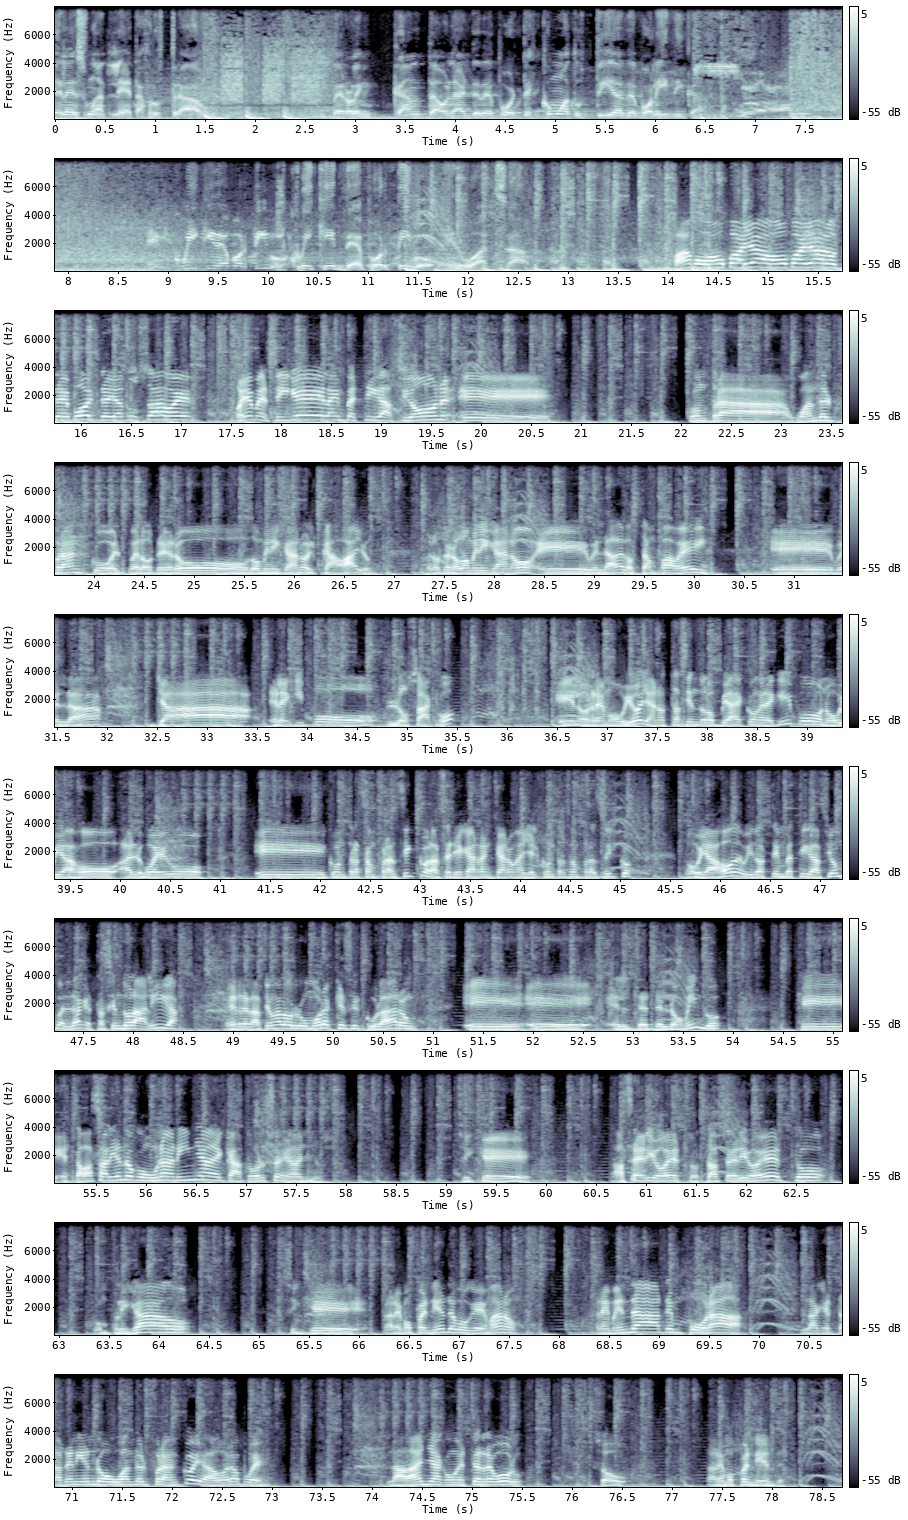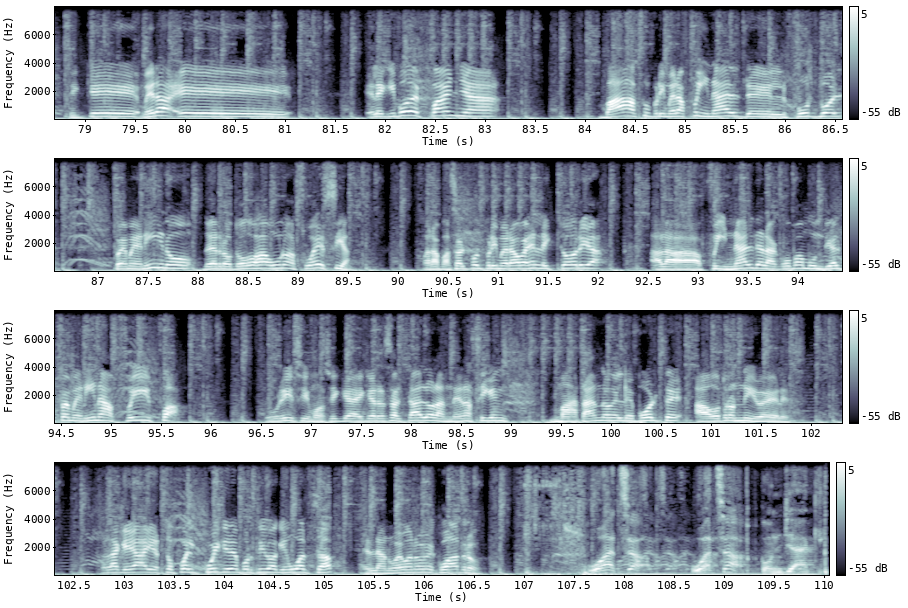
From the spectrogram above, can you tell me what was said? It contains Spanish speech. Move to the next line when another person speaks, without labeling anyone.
Él es un atleta frustrado, pero le encanta hablar de deportes como a tus tías de política. El Quickie Deportivo. El Quickie Deportivo en WhatsApp.
Vamos, vamos para allá, vamos para allá, los deportes, ya tú sabes. Oye, me sigue la investigación eh, contra Wander Franco, el pelotero dominicano, el caballo. Pelotero dominicano, eh, ¿verdad? De los Tampa Bay. Eh, ¿Verdad? Ya el equipo lo sacó. eh, lo removió, ya no está haciendo los viajes con el equipo, no viajó al juego eh, contra San Francisco, la serie que arrancaron ayer contra San Francisco, no viajó debido a esta investigación, ¿verdad? Que está haciendo la liga en relación a los rumores que circularon eh, eh, el- desde el domingo, que estaba saliendo con una niña de 14 años. Así que está serio esto, está serio esto, complicado. Así que estaremos pendientes porque, hermano, tremenda temporada la que está teniendo Wander Franco y ahora pues la daña con este revolu. So, estaremos pendientes. Así que, mira, eh, el equipo de España va a su primera final del fútbol femenino. Derrotó 2 a 1 a Suecia para pasar por primera vez en la historia a la final de la Copa Mundial Femenina FIFA. Durísimo, así que hay que resaltarlo. Las nenas siguen matando en el deporte a otros niveles. Es la que hay. Esto fue el Quickie Deportivo aquí en WhatsApp, en la nueva 94.
WhatsApp. WhatsApp con Jackie.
